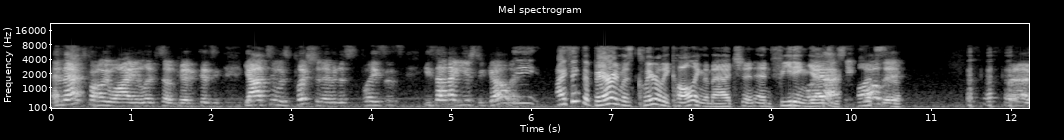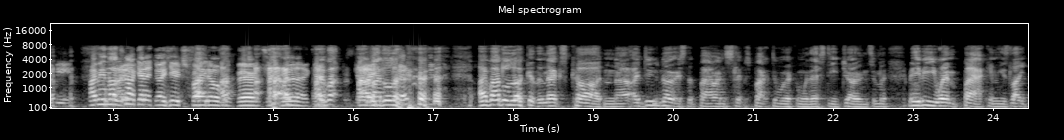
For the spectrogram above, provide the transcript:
and that's probably why it looked so good because Yatsu was pushing him into places he's not used to going. See, I think the Baron was clearly calling the match and, and feeding Oh, yeah, he spots. called it. But I mean, I mean, let's I- not get into a huge fight I- over I- Baron's I- win I've. I've had a look. I've had a look at the next card, and uh, I do notice that Baron slips back to working with SD Jones. And maybe he went back and he's like,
